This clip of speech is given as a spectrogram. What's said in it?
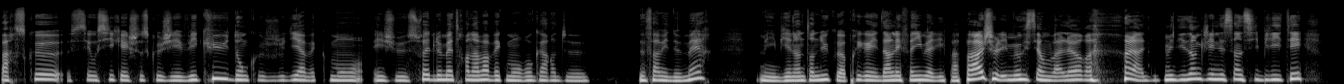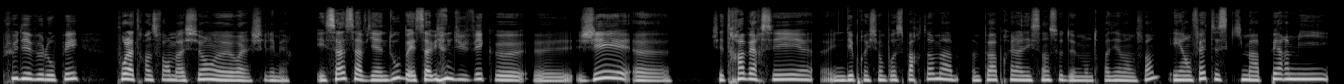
parce que c'est aussi quelque chose que j'ai vécu, donc je dis avec mon et je souhaite le mettre en avant avec mon regard de, de femme et de mère. Mais bien entendu qu'après, dans les familles, les papas, je les mets aussi en valeur, voilà, me disant que j'ai une sensibilité plus développée pour la transformation euh, voilà, chez les mères. Et ça, ça vient d'où? Ben, Ça vient du fait que euh, j'ai euh, j'ai traversé une dépression postpartum un peu après la naissance de mon troisième enfant. Et en fait, ce qui m'a permis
